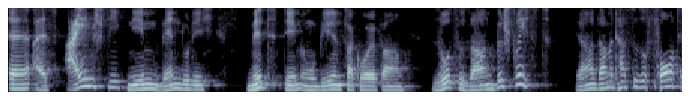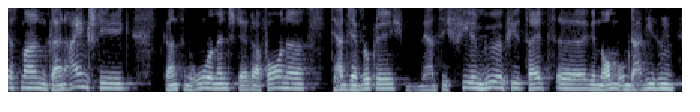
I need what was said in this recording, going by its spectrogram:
äh, als Einstieg nehmen, wenn du dich mit dem Immobilienverkäufer sozusagen besprichst. Ja, damit hast du sofort erstmal einen kleinen Einstieg, ganz in Ruhe, Mensch, der da vorne, der hat ja wirklich, der hat sich viel Mühe, viel Zeit äh, genommen, um da diesen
